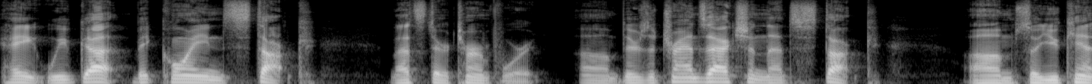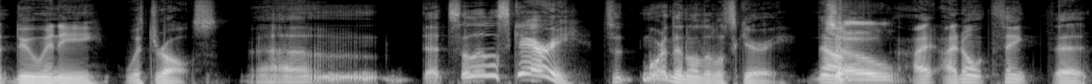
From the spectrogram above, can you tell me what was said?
hey, we've got Bitcoin stuck. That's their term for it. Um, there's a transaction that's stuck. Um, so you can't do any withdrawals. Um, that's a little scary. It's more than a little scary. No, So, I, I don't think that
